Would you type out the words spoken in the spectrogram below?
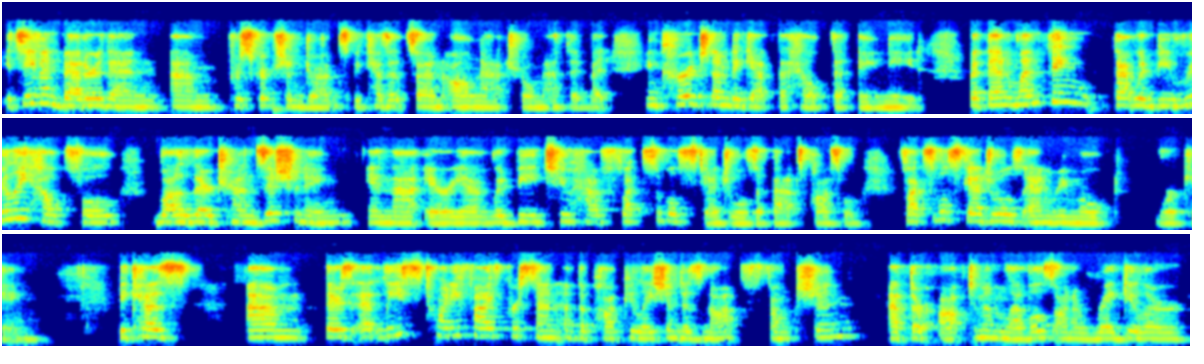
It's even better than um, prescription drugs because it's an all natural method, but encourage them to get the help that they need. But then, one thing that would be really helpful while they're transitioning in that area would be to have flexible schedules if that's possible, flexible schedules and remote working. Because um, there's at least 25% of the population does not function at their optimum levels on a regular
